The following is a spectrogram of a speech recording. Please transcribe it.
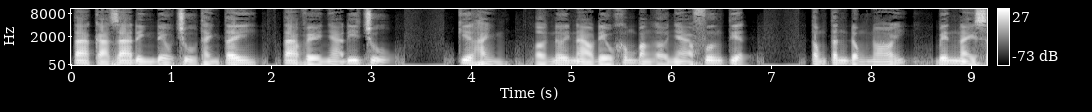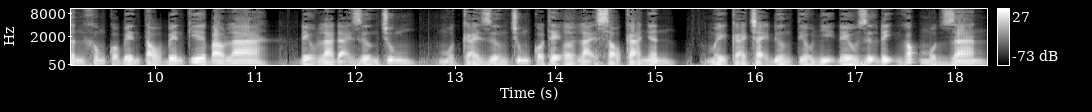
ta cả gia đình đều trụ thành Tây, ta về nhà đi trụ. Kia hành, ở nơi nào đều không bằng ở nhà phương tiện. Tống Tân Đồng nói, bên này sân không có bến tàu bên kia bao la, đều là đại giường chung, một cái giường chung có thể ở lại 6 cá nhân, mấy cái chạy đường tiểu nhị đều dự định góc một gian.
